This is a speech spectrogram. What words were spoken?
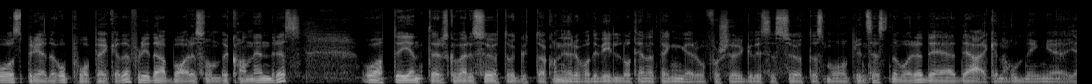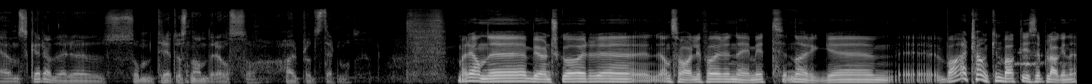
å spre det og påpeke det, fordi det er bare sånn det kan endres. Og at jenter skal være søte og gutter kan gjøre hva de vil og tjene penger og forsørge disse søte små prinsessene våre, det, det er ikke en holdning jeg ønsker, eller som 3000 andre også har protestert mot. Marianne Bjørnsgaard, eh, ansvarlig for Name It Norge. Eh, hva er tanken bak disse plaggene?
